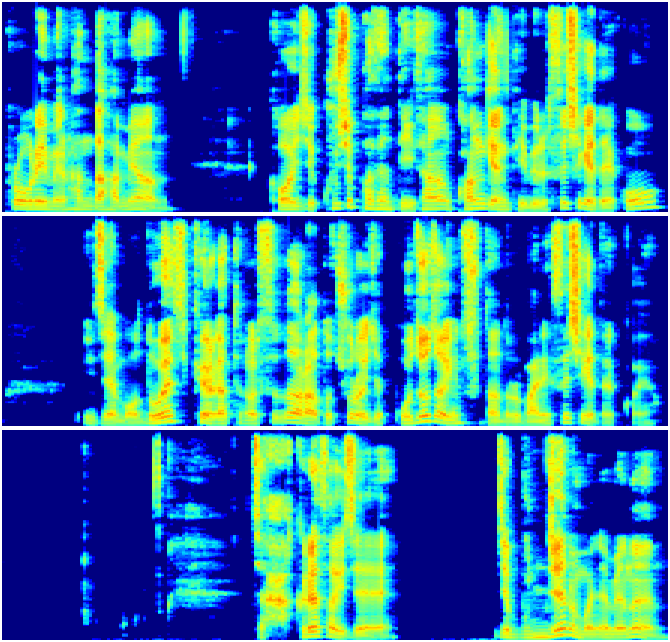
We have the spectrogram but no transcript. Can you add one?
프로그래밍을 한다 하면 거의 이제 90% 이상은 관계형 DB를 쓰시게 되고 이제 뭐 NoSQL 같은 걸 쓰더라도 주로 이제 보조적인 수단으로 많이 쓰시게 될 거예요. 자, 그래서 이제 이제 문제는 뭐냐면은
